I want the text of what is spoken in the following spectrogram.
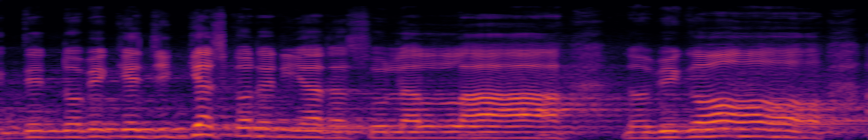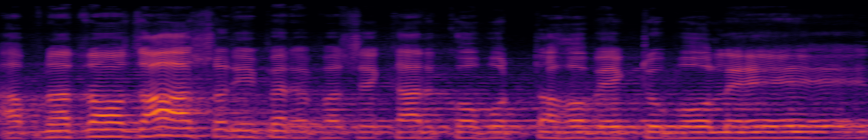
একদিন নবীকে জিজ্ঞেস করেন, ইয়া রাসূলুল্লাহ, নবী গো, আপনার রওজা শরীফের পাশে কার কবরটা হবে একটু বলেন?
